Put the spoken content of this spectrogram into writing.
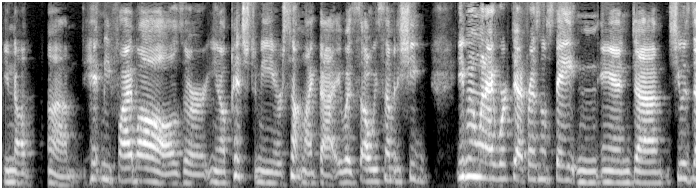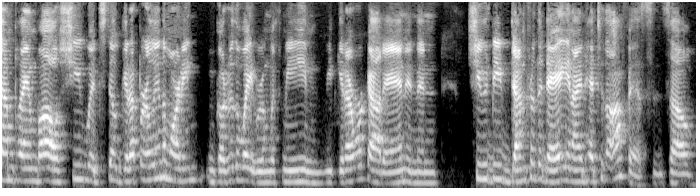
you know, um, hit me fly balls or, you know, pitch to me or something like that. It was always somebody she, even when I worked at Fresno State and, and uh, she was done playing ball, she would still get up early in the morning and go to the weight room with me and we'd get our workout in and then she would be done for the day and I'd head to the office. And so,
